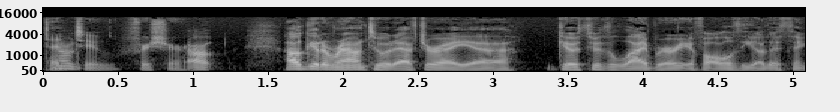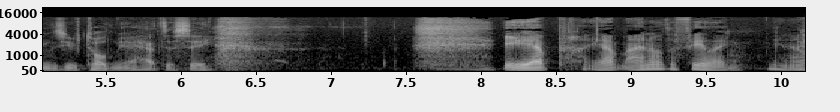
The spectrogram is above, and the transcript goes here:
Ted two for sure. I'll I'll get around to it after I uh, go through the library of all of the other things you've told me I have to see. Yep, yep. I know the feeling, you know.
